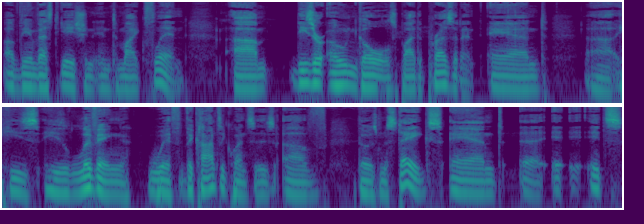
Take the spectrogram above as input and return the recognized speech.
of the investigation into Mike Flynn. Um, these are own goals by the president, and uh, he's he's living with the consequences of those mistakes, and uh, it, it's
